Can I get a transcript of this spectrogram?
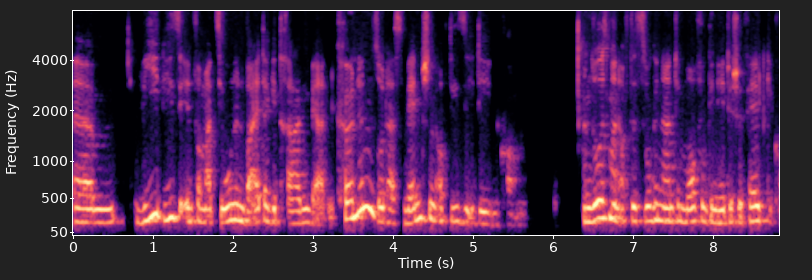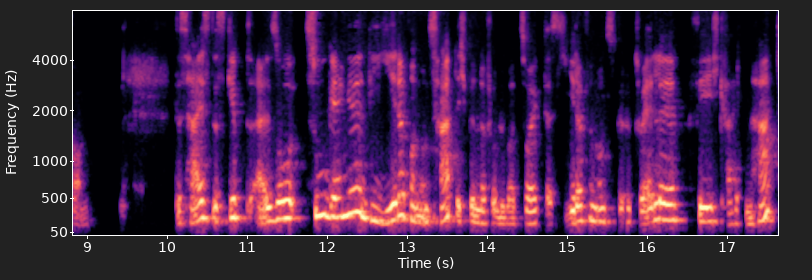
ähm, wie diese Informationen weitergetragen werden können, sodass Menschen auf diese Ideen kommen. Und so ist man auf das sogenannte morphogenetische Feld gekommen. Das heißt, es gibt also Zugänge, die jeder von uns hat. Ich bin davon überzeugt, dass jeder von uns spirituelle Fähigkeiten hat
